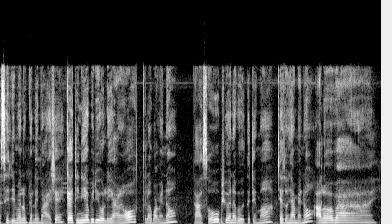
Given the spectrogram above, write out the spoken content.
အဆင်ပြေမယ်လို့မျှော်လင့်ပါတယ်ရှင်ကဲဒီနေ့ရဲ့ဗီဒီယိုလေးကတော့ဒီလောက်ပါပဲเนาะဒါဆိုဖြူရတဲ့ဘယ်ကိုတက်တင်မှာပြန်ဆောင်ရမယ်เนาะအားလုံးဘိုင်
